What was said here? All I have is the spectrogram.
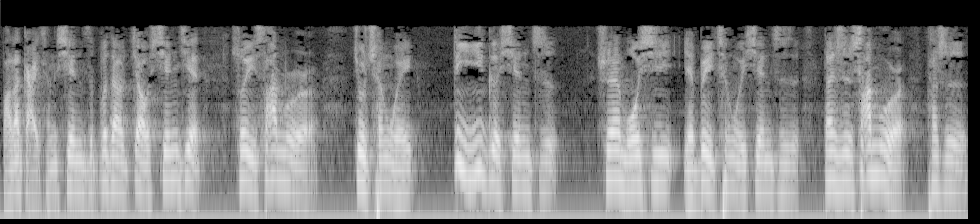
把它改成先知，不知道叫先见。所以撒母耳就成为第一个先知。虽然摩西也被称为先知，但是沙穆尔他是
